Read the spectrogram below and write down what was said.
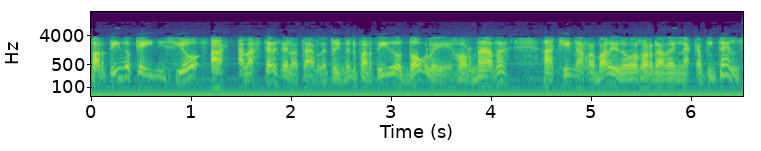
partido que inició a, a las 3 de la tarde, primer partido, doble jornada aquí en la Romana y doble jornada en la capital.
